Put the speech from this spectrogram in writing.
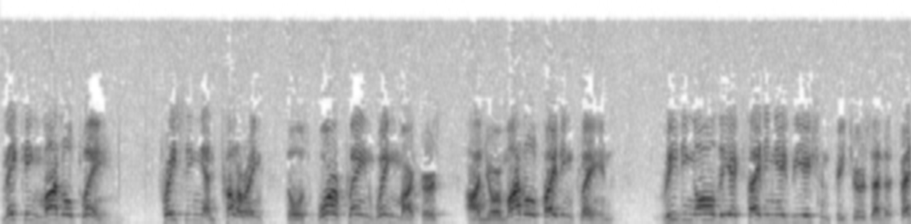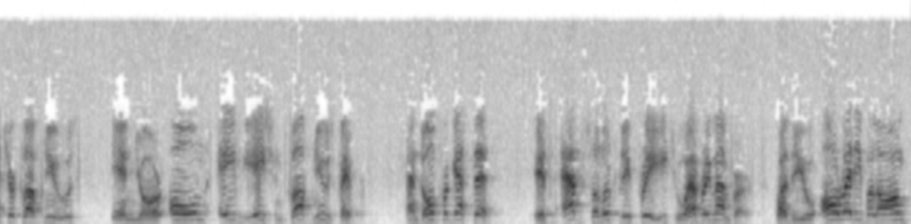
making model planes, tracing and coloring those warplane wing markers on your model fighting planes, reading all the exciting aviation features and Adventure Club news in your own Aviation Club newspaper. And don't forget this. It's absolutely free to every member, whether you already belong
